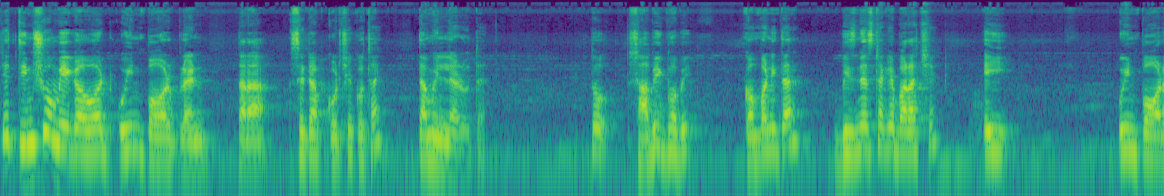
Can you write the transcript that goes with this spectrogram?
যে তিনশো মেগাওয়াট উইন্ড পাওয়ার প্ল্যান্ট তারা সেট আপ করছে কোথায়? তামিলনাড়ুতে। তো স্বাভাবিকভাবেই কোম্পানি তার বিজনেসটাকে বাড়াচ্ছে এই উইন্ড পাওয়ার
